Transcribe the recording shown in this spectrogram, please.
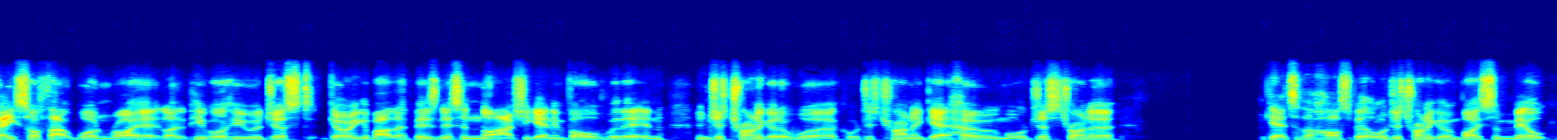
based off that one riot, like people who are just going about their business and not actually getting involved with it and and just trying to go to work or just trying to get home or just trying to get to the hospital or just trying to go and buy some milk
